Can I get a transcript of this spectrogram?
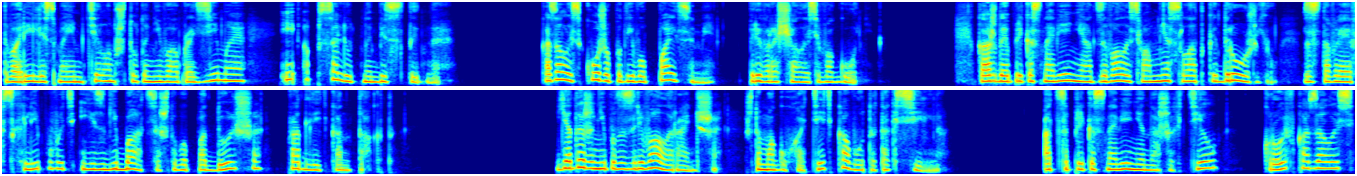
творили с моим телом что-то невообразимое и абсолютно бесстыдное. Казалось, кожа под его пальцами превращалась в огонь. Каждое прикосновение отзывалось во мне сладкой дрожью, заставляя всхлипывать и изгибаться, чтобы подольше продлить контакт. Я даже не подозревала раньше, что могу хотеть кого-то так сильно. От соприкосновения наших тел кровь, казалось,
